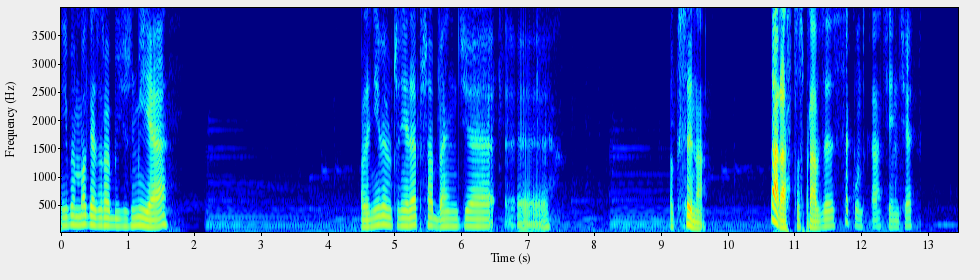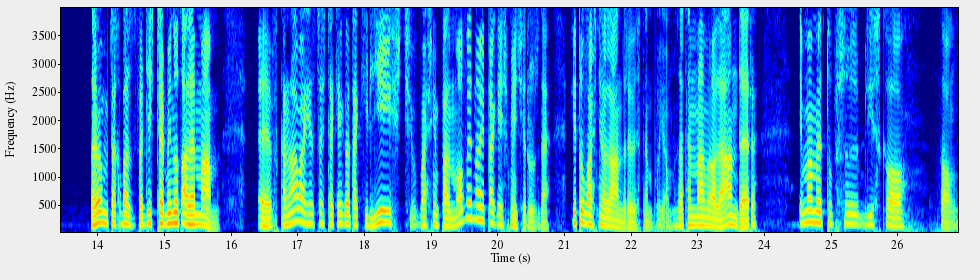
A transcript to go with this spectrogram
Niby mogę zrobić żmiję. Ale nie wiem, czy nie lepsza będzie yy, toksyna. Zaraz to sprawdzę. Sekundka, cięcie. Zajęło mi to chyba z 20 minut, ale mam. E, W kanałach jest coś takiego, taki liść właśnie palmowy, no i takie śmieci różne. I tu właśnie oleandry występują. Zatem mamy oleander i mamy tu przy blisko tą,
